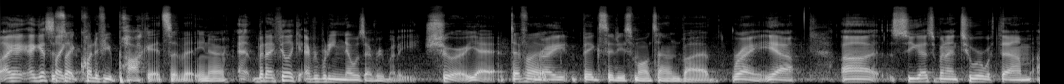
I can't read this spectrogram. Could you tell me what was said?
I, I guess There's like, like, quite a few pockets of it, you know. uh, but I feel like everybody knows everybody. Sure, yeah, definitely. like, Right. big city, small town vibe. Right. Yeah. Uh, so you guys have been on tour with them. Uh,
